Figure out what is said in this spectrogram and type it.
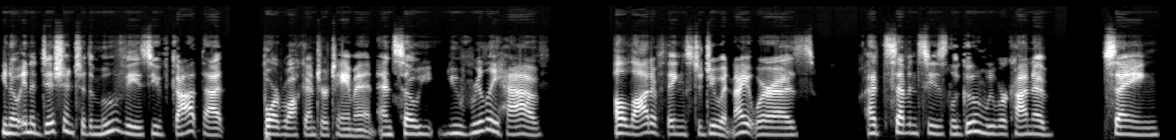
you know, in addition to the movies, you've got that boardwalk entertainment. And so you really have a lot of things to do at night. Whereas at Seven Seas Lagoon, we were kind of saying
